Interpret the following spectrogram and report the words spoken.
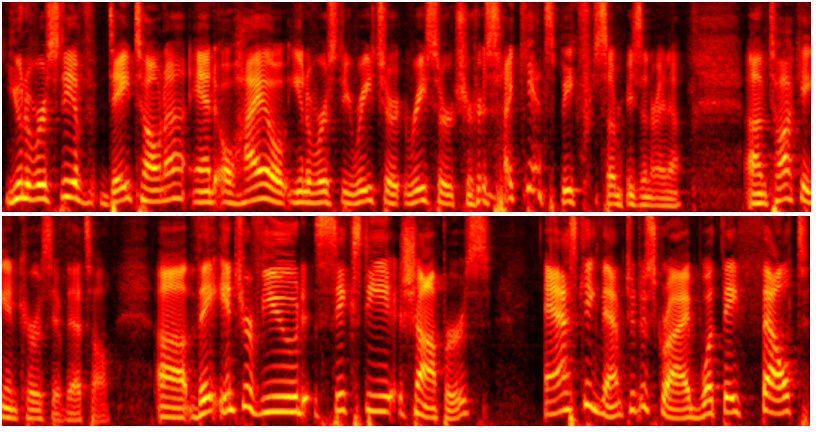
University of Daytona and Ohio University researchers, I can't speak for some reason right now. I'm talking in cursive, that's all. Uh, they interviewed 60 shoppers, asking them to describe what they felt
